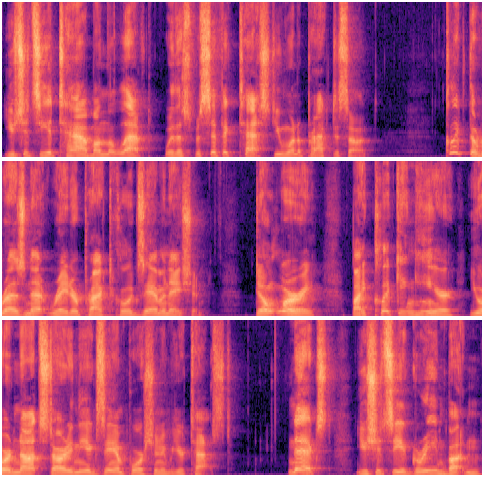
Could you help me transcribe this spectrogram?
you should see a tab on the left with a specific test you want to practice on. Click the RESNET Rater Practical Examination. Don't worry, by clicking here, you are not starting the exam portion of your test. Next, you should see a green button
